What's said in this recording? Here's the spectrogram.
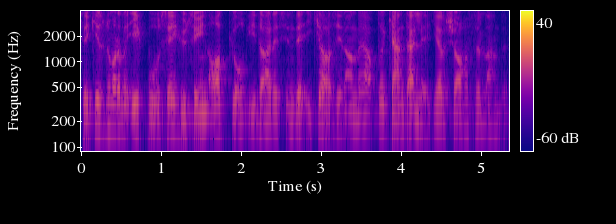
8 numaralı ilk Buse Hüseyin Akyol idaresinde 2 Haziran'da yaptığı Kenter'le yarışa hazırlandı.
